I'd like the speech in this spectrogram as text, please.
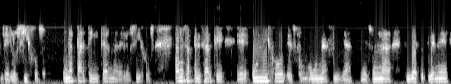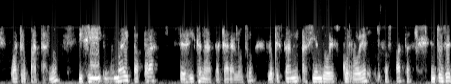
de los hijos, una parte interna de los hijos. Vamos a pensar que eh, un hijo es como una silla, es una silla que tiene cuatro patas, ¿no? Y si mamá y papá se dedican a atacar al otro, lo que están haciendo es corroer esas patas. Entonces,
